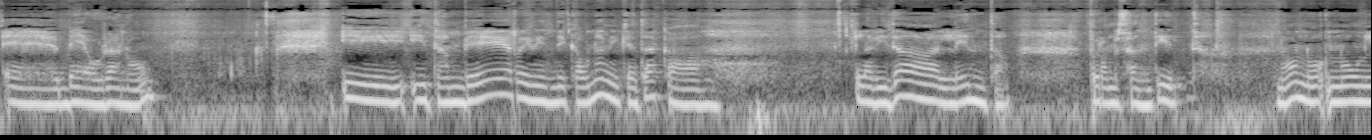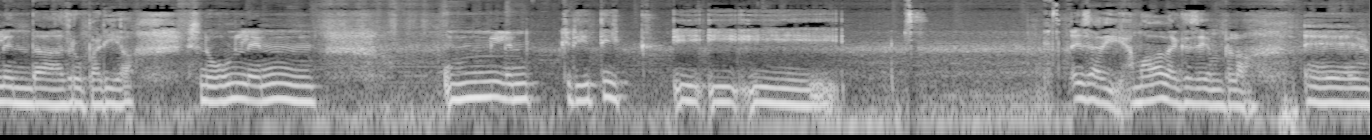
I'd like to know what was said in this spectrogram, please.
eh, beure, no? I, I també reivindicar una miqueta que la vida lenta, però amb sentit, no? No, no un lent de droperia, sinó un lent un lent crític i, i, i és a dir, a moda d'exemple eh,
